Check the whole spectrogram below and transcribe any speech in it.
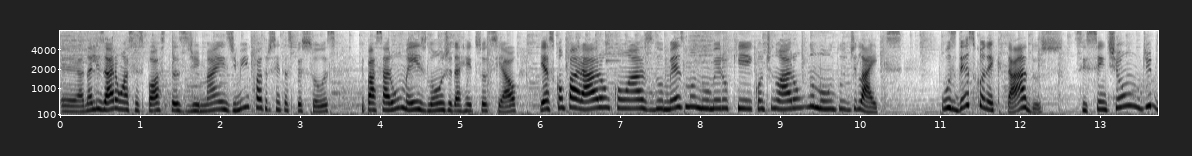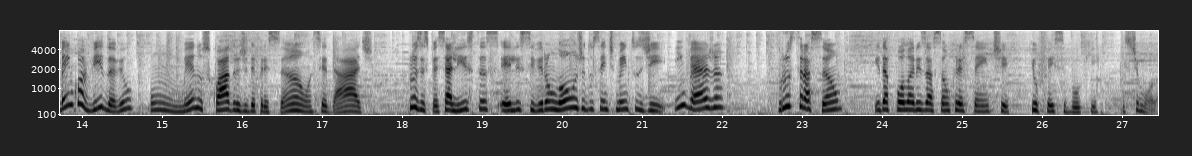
eh, analisaram as respostas de mais de 1.400 pessoas que passaram um mês longe da rede social e as compararam com as do mesmo número que continuaram no mundo de likes. Os desconectados se sentiam de bem com a vida, viu? Com menos quadros de depressão, ansiedade. Para os especialistas, eles se viram longe dos sentimentos de inveja, frustração e da polarização crescente que o Facebook estimula.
